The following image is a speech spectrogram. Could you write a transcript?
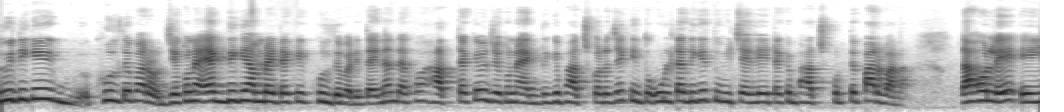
দুই দিকে খুলতে পারো? যে কোনো একদিকে আমরা এটাকে খুলতে পারি, তাই না? দেখো হাতটাকেও যে কোনো একদিকে ভাঁজ করা যায়, কিন্তু উল্টা দিকে তুমি চাইলে এটাকে ভাঁজ করতে পারবা না। তাহলে এই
